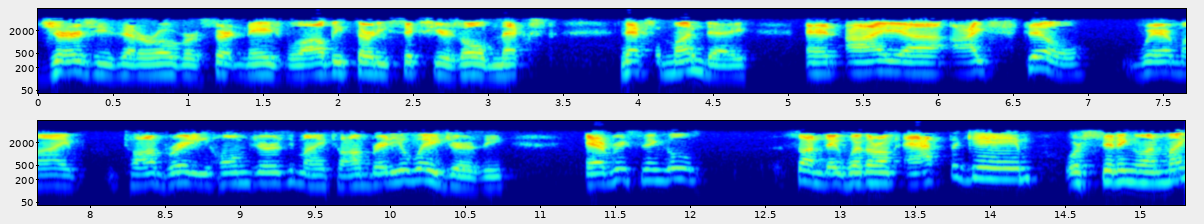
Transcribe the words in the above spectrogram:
jerseys that are over a certain age. Well, I'll be 36 years old next next Monday, and I uh, I still wear my Tom Brady home jersey, my Tom Brady away jersey, every single Sunday, whether I'm at the game or sitting on my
